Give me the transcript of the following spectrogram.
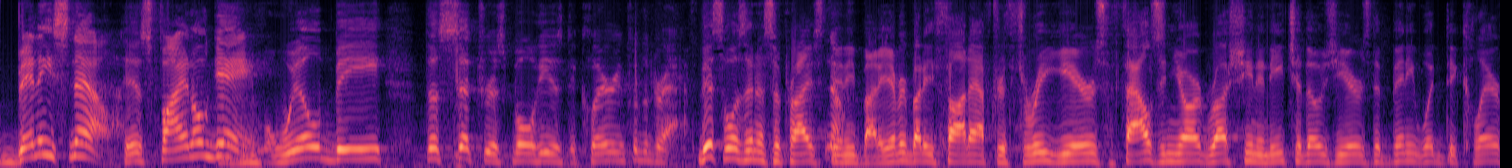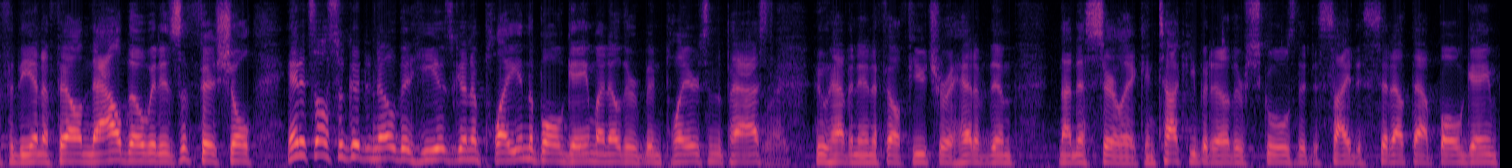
Benny Snell, his final game mm-hmm. will be the Citrus Bowl. He is declaring for the draft. This wasn't a surprise to no. anybody. Everybody thought after three years, 1,000 yard rushing in each of those years, that Benny would declare for the NFL. Now, though, it is official. And it's also good to know that he is going to play in the bowl game. I know there have been players in the past right. who have an NFL future ahead of them, not necessarily at Kentucky, but at other schools that decide to sit out that bowl game.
